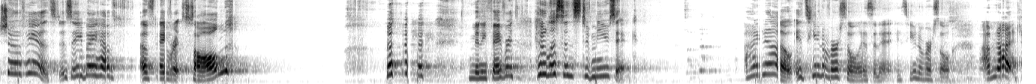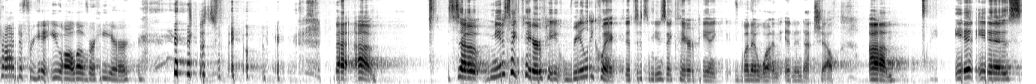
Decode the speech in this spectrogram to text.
show of hands, does anybody have a favorite song? Many favorites? Who listens to music? I know. It's universal, isn't it? It's universal. I'm not trying to forget you all over here. Just way over there. But um, so, music therapy, really quick. This is music therapy 101 in a nutshell. Um, it is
